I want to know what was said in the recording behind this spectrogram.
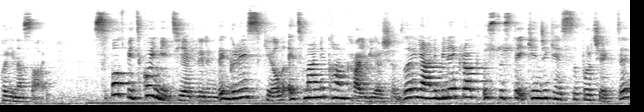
payına sahip. Spot Bitcoin ETF'lerinde Grayscale etmenli kan kaybı yaşadı. Yani BlackRock üst üste ikinci kez sıfır çekti.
